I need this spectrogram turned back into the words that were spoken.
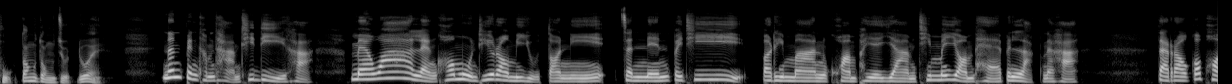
ถูกต้องตรงจุดด้วย นั่นเป็นคำถามที่ดีค่ะ แม้ว่าแหล่งข้อมูลที่เรามีอยู่ตอนนี้ จะเน้นไปที่ปริมาณความพยายามที่ไม่ยอมแพ้เป็นหลักนะคะ แต่เราก็พอ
